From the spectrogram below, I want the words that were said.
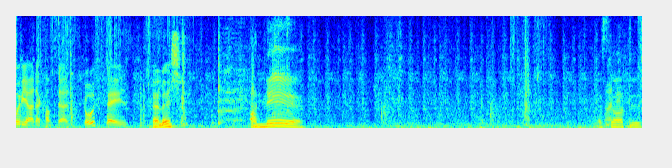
Oh ja, da kommt der. Ghostface. Ehrlich? Oh nee! Er stalkt dich.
